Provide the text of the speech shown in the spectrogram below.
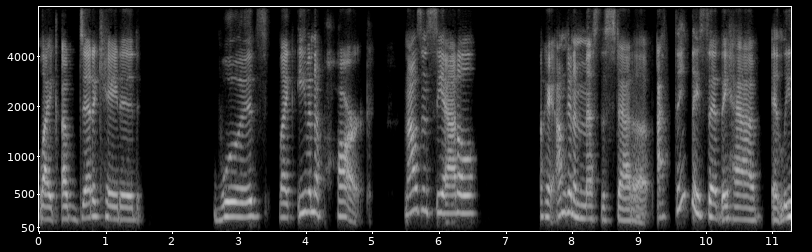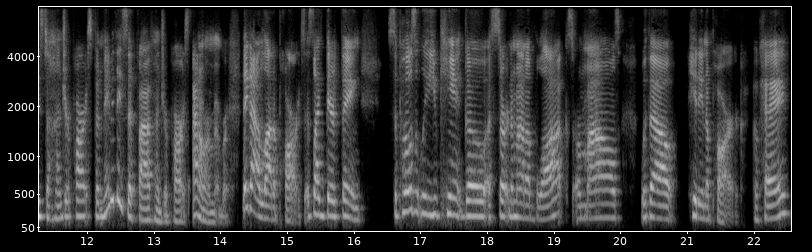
like a dedicated woods, like even a park. When I was in Seattle, okay, I'm going to mess the stat up. I think they said they have at least 100 parks, but maybe they said 500 parks. I don't remember. They got a lot of parks. It's like their thing. Supposedly, you can't go a certain amount of blocks or miles without hitting a park. Okay.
